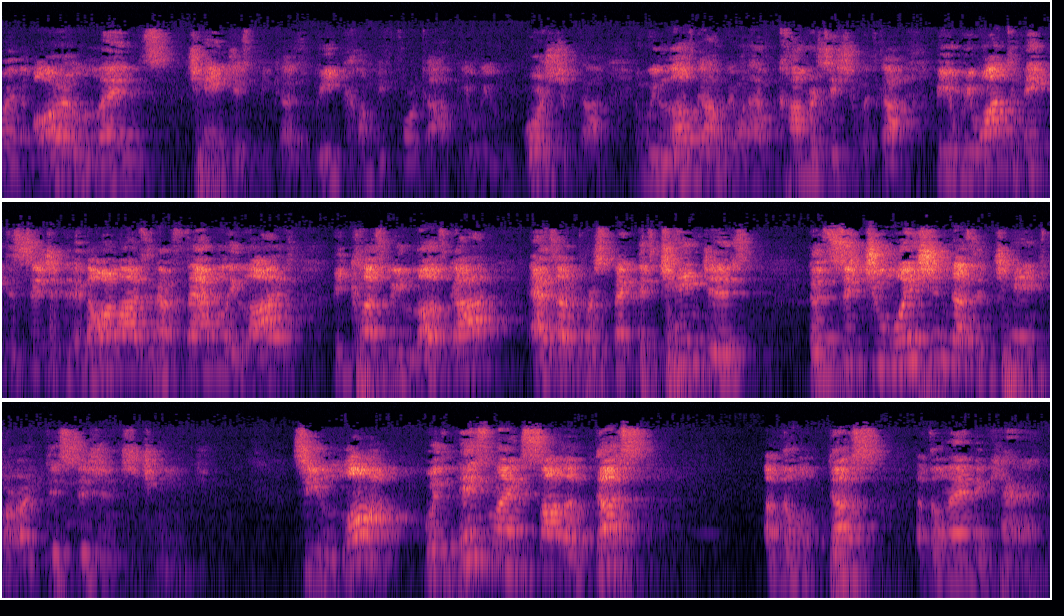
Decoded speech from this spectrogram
when our lens changes because we come before God, we worship God, and we love God, we want to have a conversation with God, we want to make decisions in our lives, in our family lives, because we love God, as our perspective changes, the situation doesn't change, but our decisions change. See, Lot, with his lens, saw the dust of the dust of the land in Canaan.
